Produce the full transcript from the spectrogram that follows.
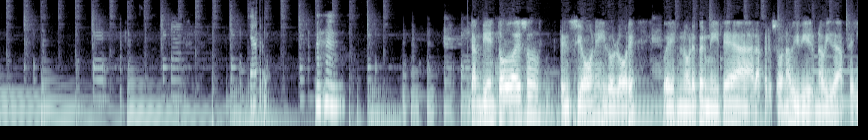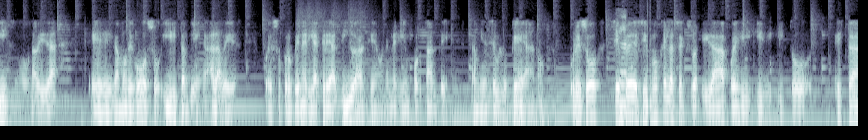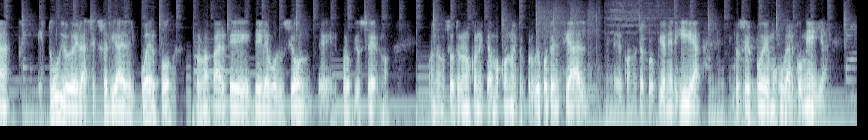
También todas esas tensiones y dolores, pues no le permite a la persona vivir una vida feliz o una vida, eh, digamos, de gozo y también a la vez, pues su propia energía creativa, que es una energía importante, también se bloquea, ¿no? Por eso siempre decimos que la sexualidad, pues, y, y todo este estudio de la sexualidad y del cuerpo forma parte de la evolución del propio ser, ¿no? Cuando nosotros nos conectamos con nuestro propio potencial, eh, con nuestra propia energía, entonces podemos jugar con ella.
